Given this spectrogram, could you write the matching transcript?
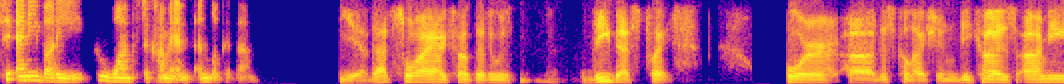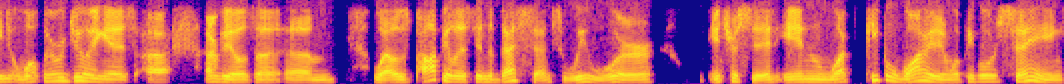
to anybody who wants to come in and look at them. Yeah, that's why I felt that it was the best place for uh, this collection because I mean, what we were doing is uh, reveals, uh, um, well, it was populist in the best sense. We were interested in what people wanted and what people were saying,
